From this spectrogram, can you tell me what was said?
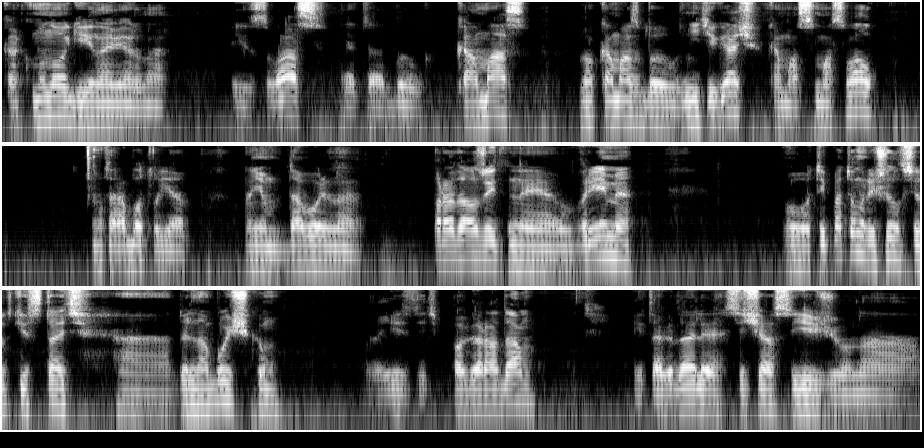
как многие, наверное, из вас. Это был КАМАЗ. Но КАМАЗ был не тягач, КАМАЗ самосвал. Вот работал я на нем довольно продолжительное время. Вот. И потом решил все-таки стать э, дальнобойщиком, ездить по городам и так далее. Сейчас езжу на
